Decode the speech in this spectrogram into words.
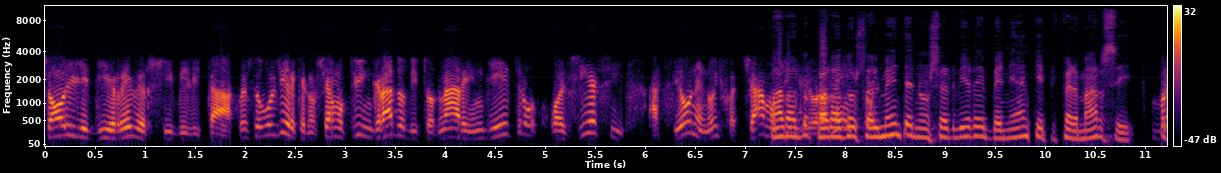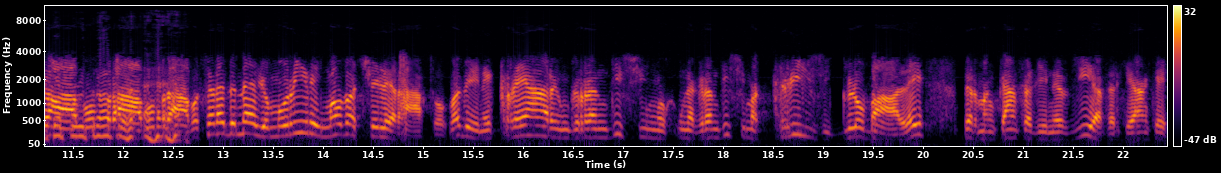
soglie di reversibilità. Questo vuol dire che non siamo più in grado di tornare indietro qualsiasi azione noi facciamo. miglioramento. paradossalmente non servirebbe neanche fermarsi. Bravo, bravo, bravo. Sarebbe meglio morire in modo accelerato, va bene, creare un grandissimo- una grandissima crisi globale per mancanza di energia, perché anche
